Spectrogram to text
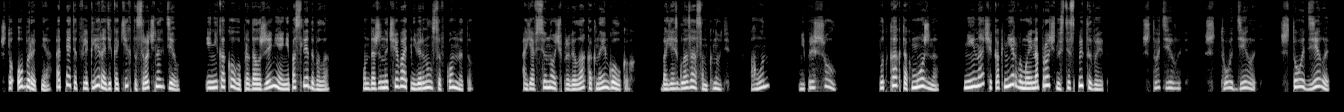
что оборотня опять отвлекли ради каких-то срочных дел, и никакого продолжения не последовало. Он даже ночевать не вернулся в комнату. А я всю ночь провела, как на иголках, боясь глаза сомкнуть. А он не пришел. Вот как так можно? Не иначе, как нервы мои на прочность испытывает. Что делать? Что делать? Что делать?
